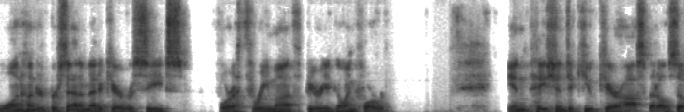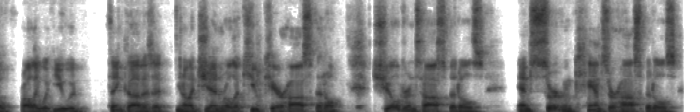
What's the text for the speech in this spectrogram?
100% of Medicare receipts for a three month period going forward. Inpatient acute care hospital, so probably what you would think of as a you know a general acute care hospital, children's hospitals, and certain cancer hospitals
